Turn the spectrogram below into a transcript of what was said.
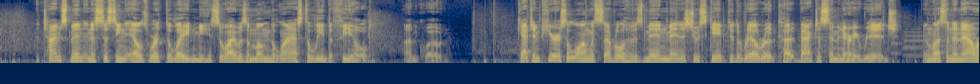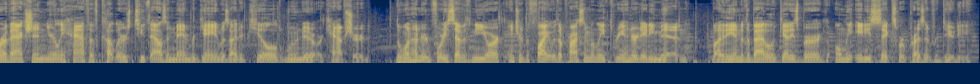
The time spent in assisting Aylesworth delayed me, so I was among the last to leave the field. Unquote. Captain Pierce, along with several of his men, managed to escape through the railroad cut back to Seminary Ridge. In less than an hour of action, nearly half of Cutler's 2,000 man brigade was either killed, wounded, or captured. The 147th New York entered the fight with approximately 380 men. By the end of the Battle of Gettysburg, only 86 were present for duty.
